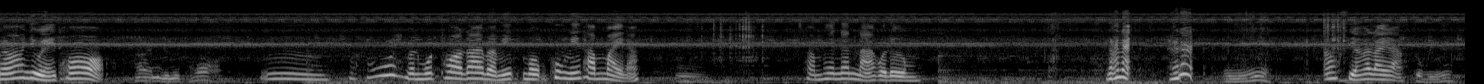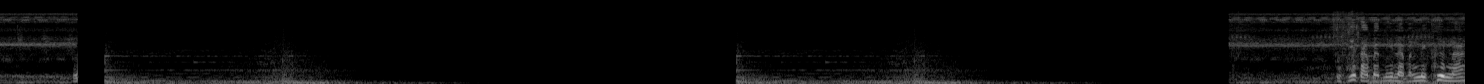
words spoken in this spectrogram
แล้วมันอยู่ในท่อ ใช่มันอยู่ในท่ออืมโอ้ยมันมุดท่อได้แบบนี้บอกพรุ่งนี้ทำใหม่นะอืมทำให้แน่นหนากว่าเดิม นั่นน่ะนั่นน่ะไม่มีเอ้าเสียงอะไรอะ สวิง เมื่อกี้ตักแบบนี้แหละมันไม่ขึ้นนะ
